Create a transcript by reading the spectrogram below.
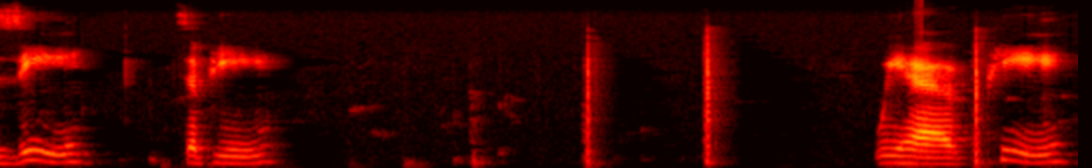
z to p. We have p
